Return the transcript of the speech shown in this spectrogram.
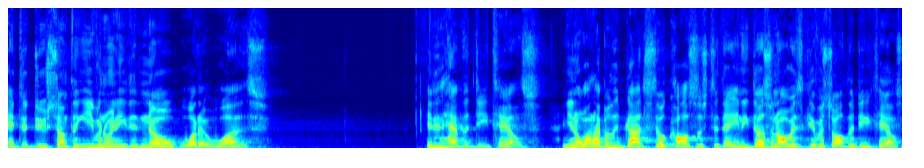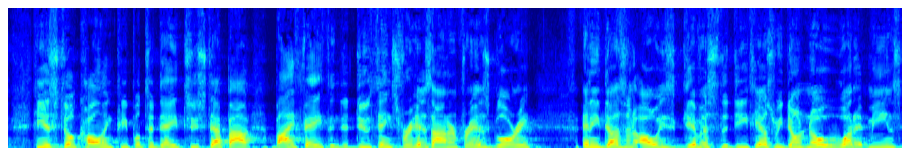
and to do something even when he didn't know what it was. He didn't have the details. And you know what? I believe God still calls us today, and He doesn't always give us all the details. He is still calling people today to step out by faith and to do things for His honor and for His glory. And He doesn't always give us the details. We don't know what it means,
